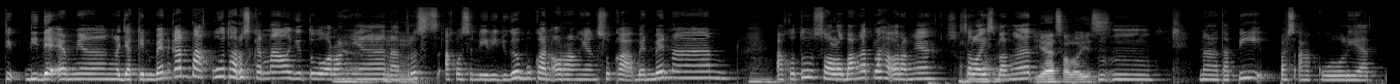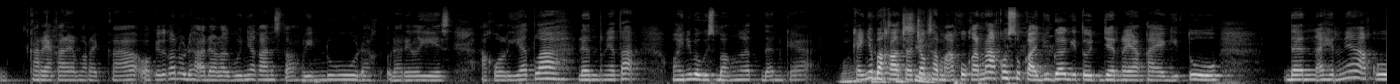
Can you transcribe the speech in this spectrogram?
ti- di DM-nya ngajakin band kan takut harus kenal gitu orangnya. Nah terus aku sendiri juga bukan orang yang suka band-bandan. Aku tuh solo banget lah orangnya. Solois banget. Iya, solois. Mm-mm. Nah tapi pas aku lihat karya-karya mereka waktu itu kan udah ada lagunya kan setelah Windu udah udah rilis. Aku lihat lah dan ternyata wah ini bagus banget. Dan kayak Wow, kayaknya bakal kasih. cocok sama aku karena aku suka juga gitu genre yang kayak gitu dan akhirnya aku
